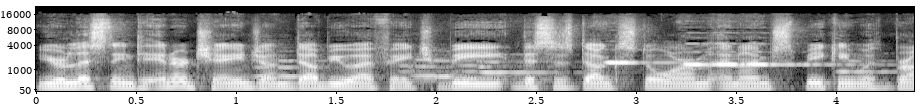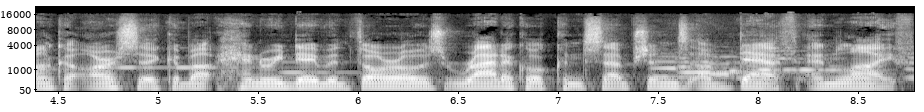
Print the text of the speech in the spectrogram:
You're listening to Interchange on WFHB. This is Doug Storm, and I'm speaking with Branka Arsic about Henry David Thoreau's radical conceptions of death and life,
